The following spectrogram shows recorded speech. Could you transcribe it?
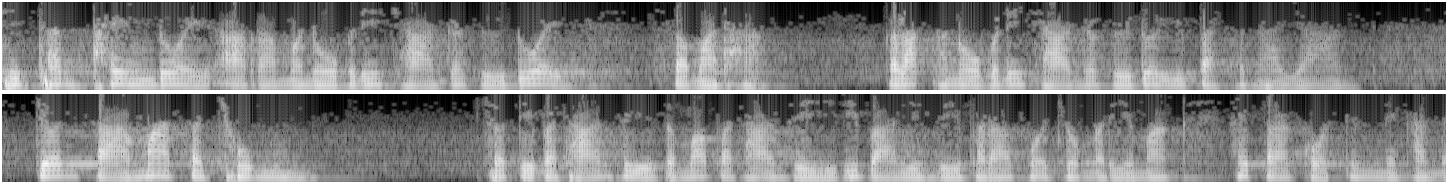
ที่ท่านเพ่งด้วยอารามณูปนิชานก็คือด้วยสมถะลักขณูปนิชานก็คือด้วยวิปัสสนาญาณจนสามารถประชุมสติปัฏฐานสี่สมปัฏฐานสี่อิทิบาอินทรีย์พระโพชงอริยมรรคให้ปรากฏขึ้นในคันธ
